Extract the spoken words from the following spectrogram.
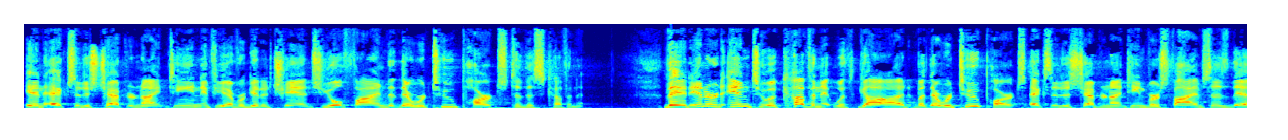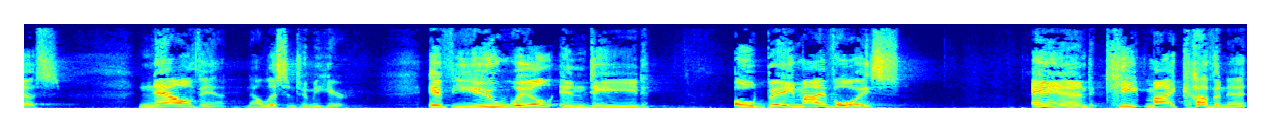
in Exodus chapter 19, if you ever get a chance, you'll find that there were two parts to this covenant. They had entered into a covenant with God, but there were two parts. Exodus chapter 19, verse 5 says this Now then, now listen to me here. If you will indeed obey my voice and keep my covenant,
